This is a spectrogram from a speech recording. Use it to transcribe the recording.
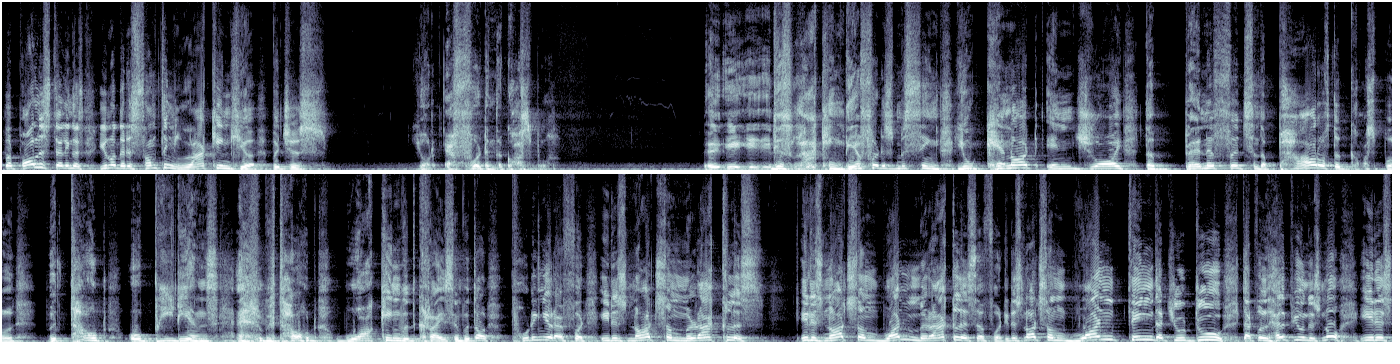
But Paul is telling us, you know, there is something lacking here, which is your effort in the gospel it is lacking. The effort is missing. You cannot enjoy the benefits and the power of the gospel without obedience and without walking with Christ and without putting your effort. It is not some miraculous. It is not some one miraculous effort. It is not some one thing that you do that will help you in this. No, it is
